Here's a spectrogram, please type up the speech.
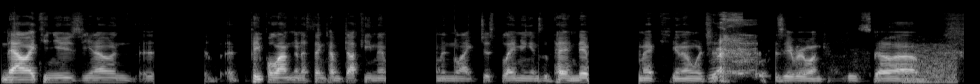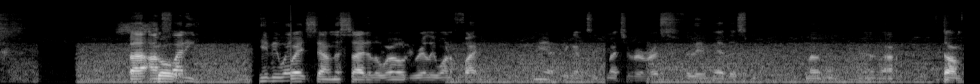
Now I can use, you know, and uh, people aren't going to think I'm ducking them and like just blaming it the pandemic, you know, which is, everyone can use. So, um, but I'm so, fighting heavyweights down this side of the world. Really want to fight me. I think I'm too much of a risk for them at this moment. You know? uh, so I'm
